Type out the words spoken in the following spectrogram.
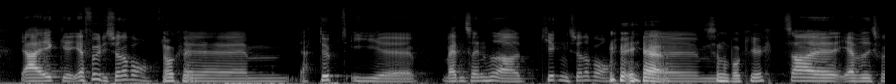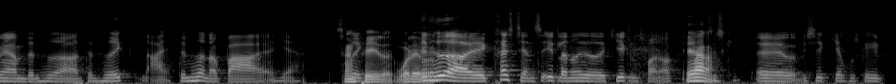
jeg er ikke... Jeg er født i Sønderborg. Okay. Øhm, jeg er døbt i... Øh, hvad den så end hedder, kirken i Sønderborg. ja, øhm, Sønderborg Kirke. Så øh, jeg ved ikke engang, om den hedder, den hedder ikke, nej, den hedder nok bare, øh, ja. Sankt. Peter, whatever. Den hedder øh, Christians et eller andet kirken, tror jeg nok, Ja. faktisk. Øh, hvis ikke jeg husker helt,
